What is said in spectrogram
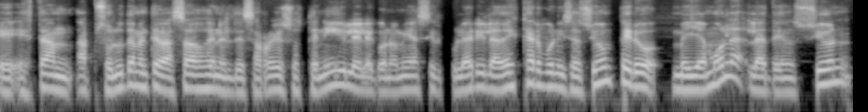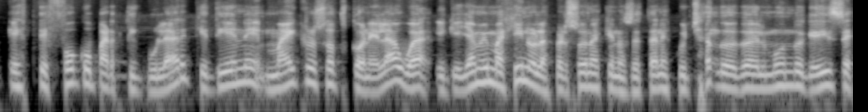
eh, están absolutamente basados en el desarrollo sostenible, la economía circular y la descarbonización, pero me llamó la, atención este foco particular que tiene Microsoft con el agua y que ya me imagino las personas que nos están escuchando de todo el mundo que dice,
